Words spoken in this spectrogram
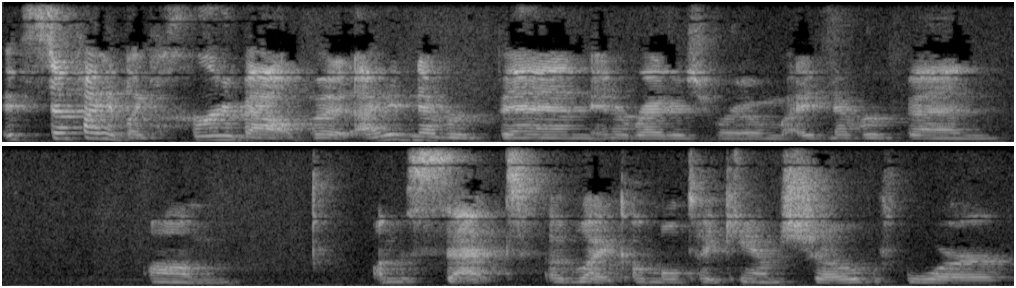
it's stuff I had like heard about, but I had never been in a writer's room. I'd never been um, on the set of like a multicam show before.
